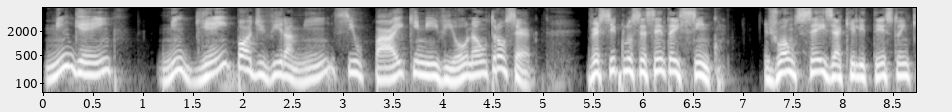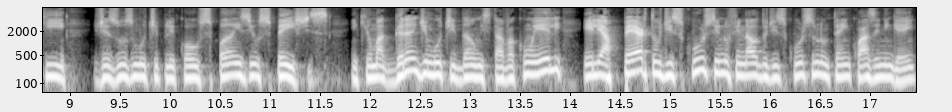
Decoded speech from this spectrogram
ninguém, ninguém pode vir a mim se o Pai que me enviou não o trouxer. Versículo 65. João 6 é aquele texto em que Jesus multiplicou os pães e os peixes, em que uma grande multidão estava com ele, ele aperta o discurso e no final do discurso não tem quase ninguém.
